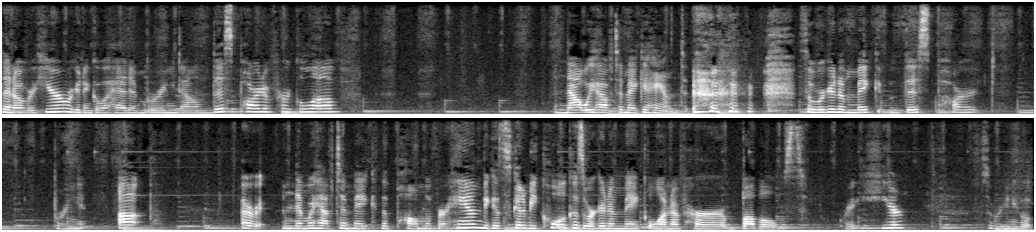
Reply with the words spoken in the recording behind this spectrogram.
Then over here, we're gonna go ahead and bring down this part of her glove. And now we have to make a hand. so we're gonna make this part, bring it up, all right, and then we have to make the palm of her hand because it's gonna be cool because we're gonna make one of her bubbles right here. So we're gonna go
